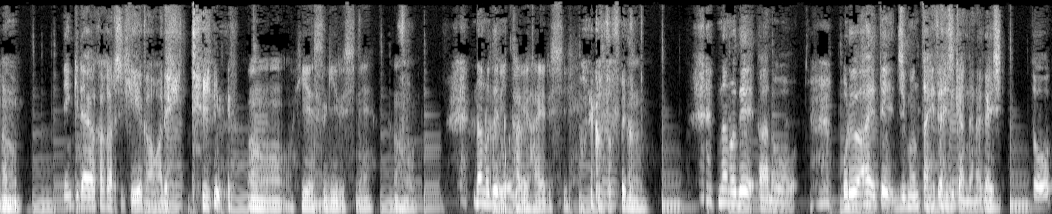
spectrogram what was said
あの、電気代がかかるし、冷えが悪いっていう。うん。うん。冷えすぎるしね。うん。なので、カビ生えるし。そういうこと、そういうこと。うん。なので、あの、俺はあえて自分滞在時間が長いし、と、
